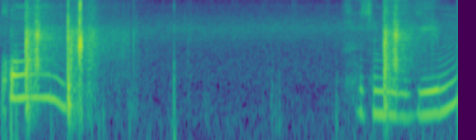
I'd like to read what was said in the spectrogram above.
Coin. Was hat er mir gegeben?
